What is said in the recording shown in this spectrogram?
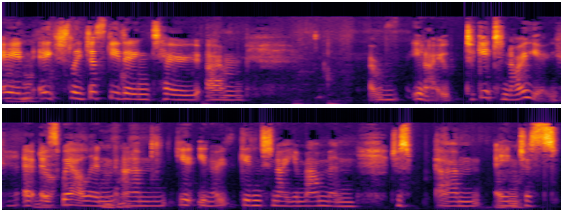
and actually just getting to. Um, you know, to get to know you a- as well, and um, get, you know, getting to know your mum, and just um, and just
